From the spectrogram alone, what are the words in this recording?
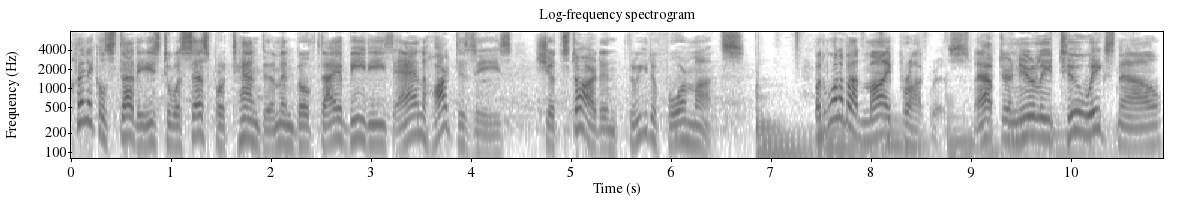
Clinical studies to assess Protandim in both diabetes and heart disease should start in three to four months. But what about my progress? After nearly two weeks now,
